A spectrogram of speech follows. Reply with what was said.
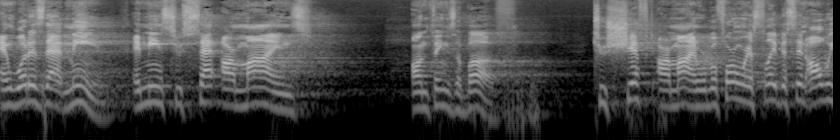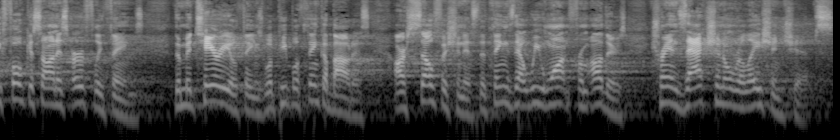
And what does that mean? It means to set our minds on things above to shift our mind. Where before, when we're a slave to sin, all we focus on is earthly things, the material things, what people think about us, our selfishness, the things that we want from others, transactional relationships.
